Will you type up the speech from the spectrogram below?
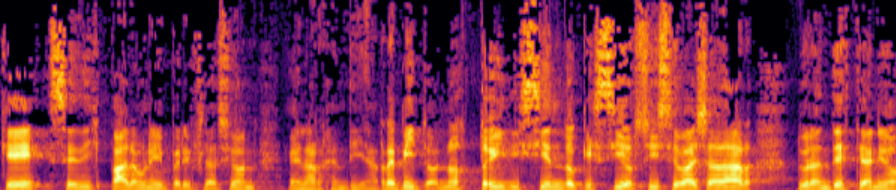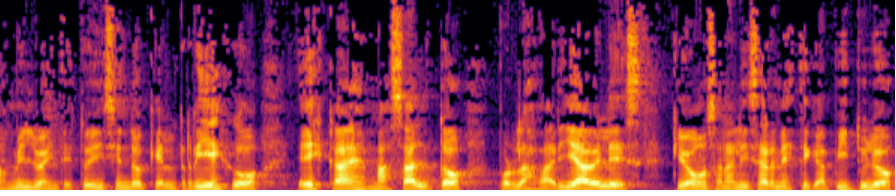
que se dispara una hiperinflación en la Argentina. Repito, no estoy diciendo que sí o sí se vaya a dar durante este año 2020, estoy diciendo que el riesgo es cada vez más alto por las variables que vamos a analizar en este capítulo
